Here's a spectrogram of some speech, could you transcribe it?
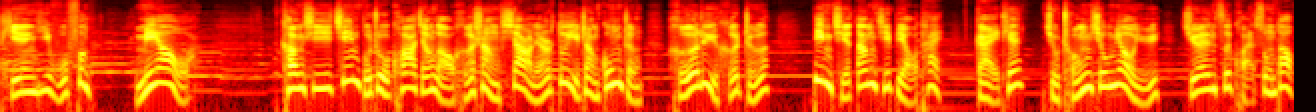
天衣无缝，妙啊！康熙禁不住夸奖老和尚下联对仗工整，合律合辙，并且当即表态，改天就重修庙宇，捐资款送到。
